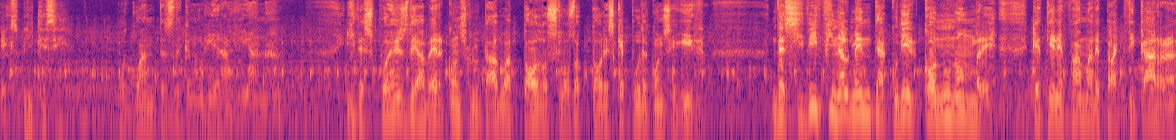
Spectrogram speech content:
Explíquese. Poco antes de que muriera Liliana y después de haber consultado a todos los doctores que pude conseguir, decidí finalmente acudir con un hombre que tiene fama de practicar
